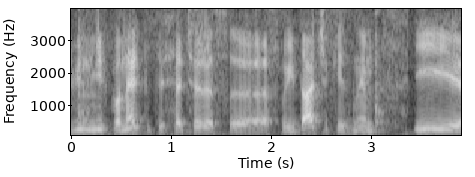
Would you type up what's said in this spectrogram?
він міг конектитися через свої датчики з ним і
